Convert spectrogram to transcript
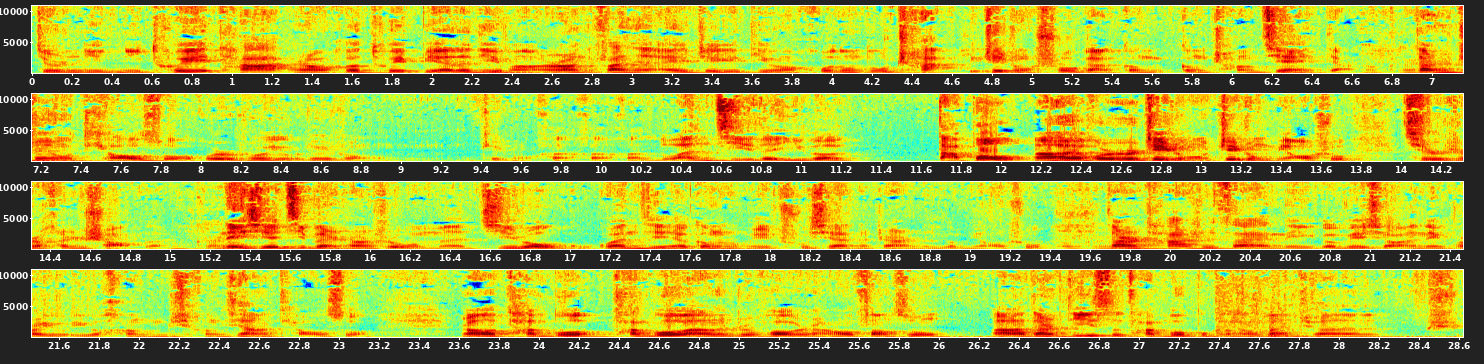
就是你你推它，然后和推别的地方，然后你发现哎这个地方活动度差，这种手感更更常见一点。但是真有条索或者说有这种这种很很很挛急的一个。大包啊，或者说这种这种描述其实是很少的。那些基本上是我们肌肉骨关节更容易出现的这样的一个描述。但是它是在那个胃小弯那块有一个横横向的条索，然后弹拨弹拨完了之后，然后放松啊。但是第一次弹拨不可能完全是。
